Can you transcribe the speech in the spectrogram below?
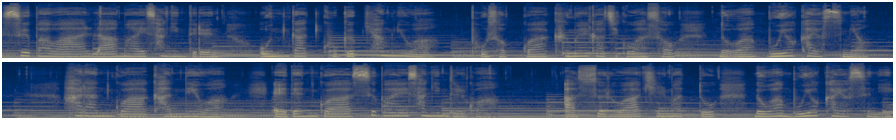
스바와 라마의 상인들은 온갖 고급 향료와 보석과 금을 가지고 와서 너와 무역하였으며 하란과 간네와 에덴과 스바의 상인들과 아수르와 길맛도 너와 무역하였으니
